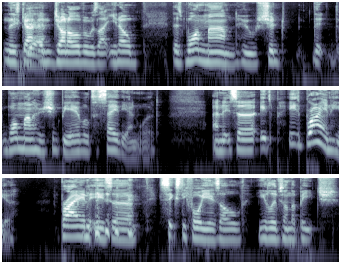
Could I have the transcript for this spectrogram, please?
And this guy Yeah. and John Oliver was like, you know, there's one man who should, the one man who should be able to say the N word, and it's uh, it's it's Brian here. Brian is uh, 64 years old. He lives on the beach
